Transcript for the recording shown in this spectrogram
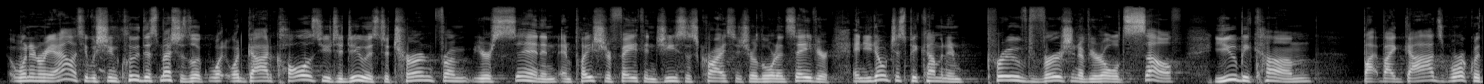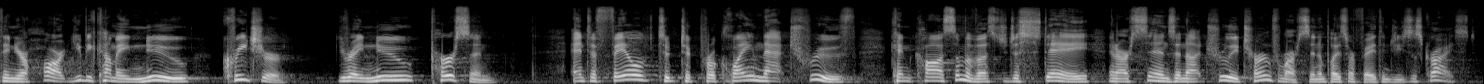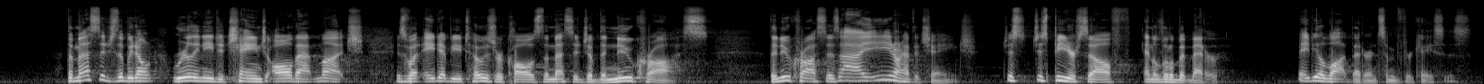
When in reality, we should include this message look, what, what God calls you to do is to turn from your sin and, and place your faith in Jesus Christ as your Lord and Savior. And you don't just become an improved version of your old self, you become by, by God's work within your heart, you become a new creature. You're a new person. And to fail to, to proclaim that truth can cause some of us to just stay in our sins and not truly turn from our sin and place our faith in Jesus Christ. The message that we don't really need to change all that much is what A.W. Tozer calls the message of the new cross. The new cross says, ah, you don't have to change. Just, just be yourself and a little bit better maybe a lot better in some of your cases.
